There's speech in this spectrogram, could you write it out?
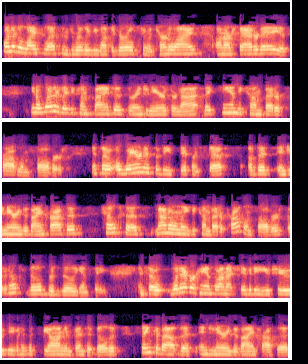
one of the life lessons really we want the girls to internalize on our Saturday is, you know, whether they become scientists or engineers or not, they can become better problem solvers. And so awareness of these different steps of this engineering design process helps us not only become better problem solvers, but it helps build resiliency. And so whatever hands-on activity you choose, even if it's beyond invent it, build it, think about this engineering design process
